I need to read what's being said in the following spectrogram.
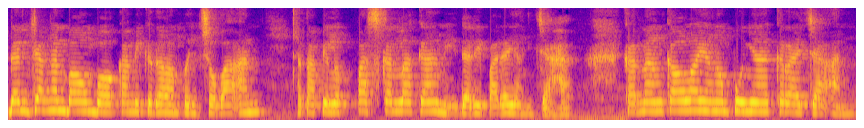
Dan jangan bawa-bawa kami ke dalam pencobaan, tetapi lepaskanlah kami daripada yang jahat. Karena engkaulah yang mempunyai kerajaan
